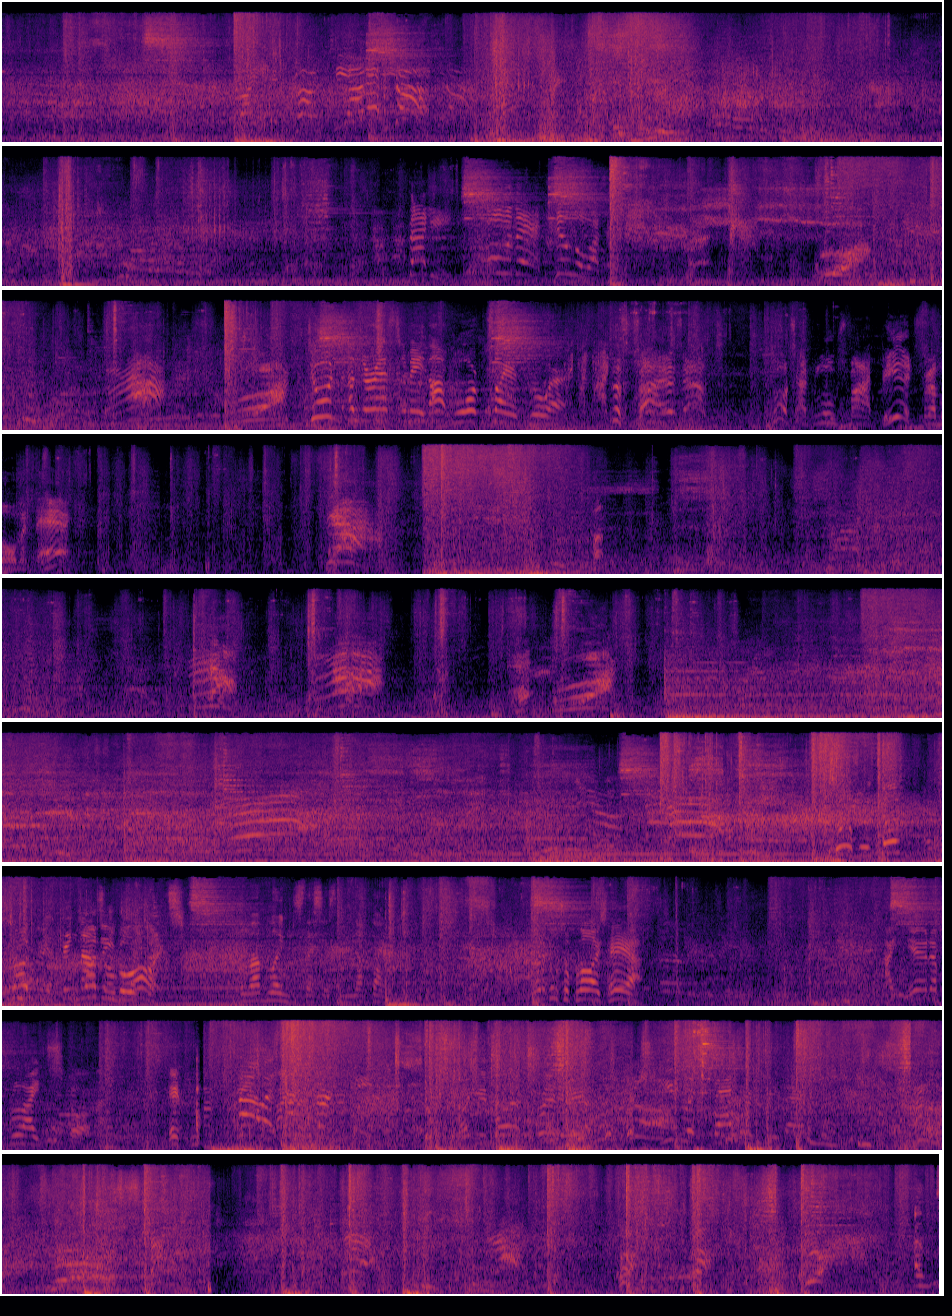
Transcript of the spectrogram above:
promises nothing. Medical supplies here. I hear a blight storm. It must not uncertainty! by a friend here. You look backward, Reaver.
